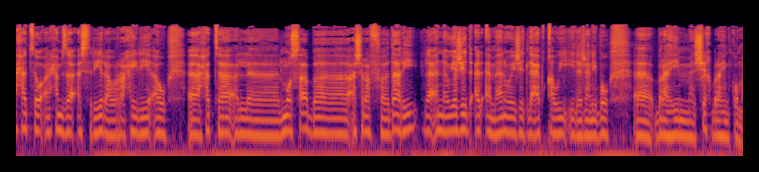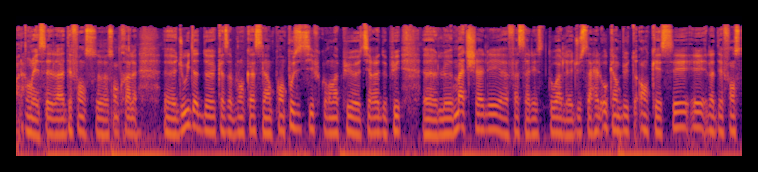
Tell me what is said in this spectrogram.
أحد سواء حمزة أسرير أو الرحيلي أو آه، حتى المصاب آه، أشرف داري لأنه يجد الأمان ويجد لاعب قوي إلى جانبه إبراهيم الشيخ إبراهيم كومارا C'est la défense euh, centrale euh, du Wydad de Casablanca. C'est un point positif qu'on a pu euh, tirer depuis le match aller face à l'Estoile du Sahel. Aucun but encaissé et la défense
